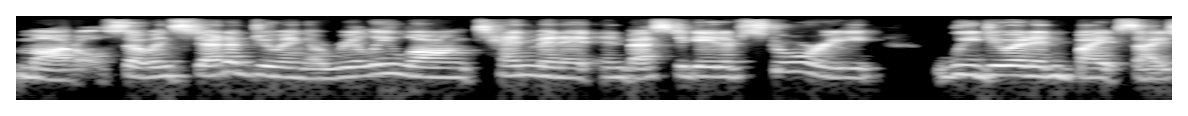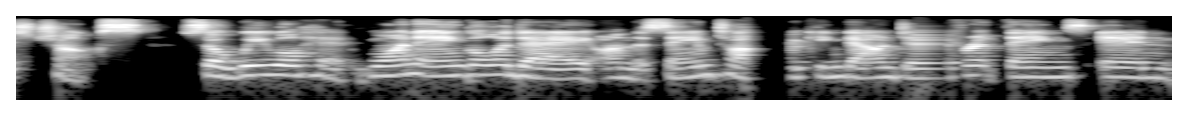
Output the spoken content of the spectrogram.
model. So instead of doing a really long 10 minute investigative story, we do it in bite sized chunks. So we will hit one angle a day on the same topic, breaking down different things in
